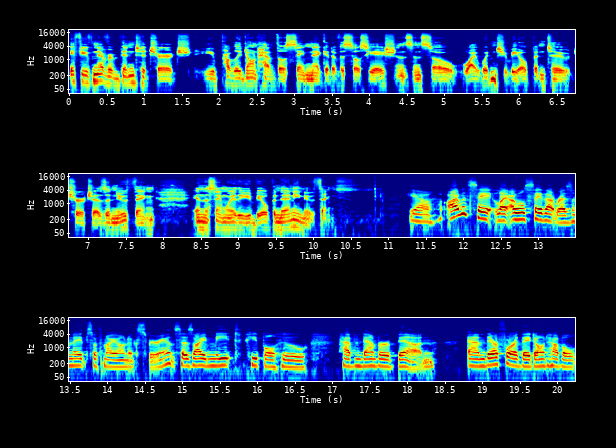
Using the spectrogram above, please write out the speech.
if you've never been to church, you probably don't have those same negative associations, and so why wouldn't you be open to church as a new thing, in the same way that you'd be open to any new thing? Yeah, I would say, like, I will say that resonates with my own experience as I meet people who have never been, and therefore they don't have a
